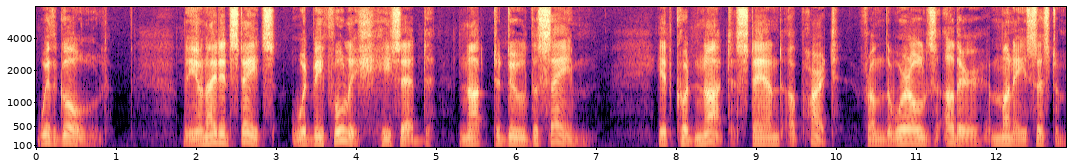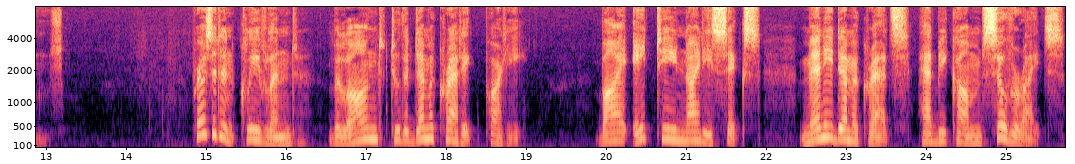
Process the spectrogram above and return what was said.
with gold. The United States would be foolish, he said, not to do the same it could not stand apart from the world's other money systems. President Cleveland belonged to the Democratic Party. By 1896, many Democrats had become Silverites.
